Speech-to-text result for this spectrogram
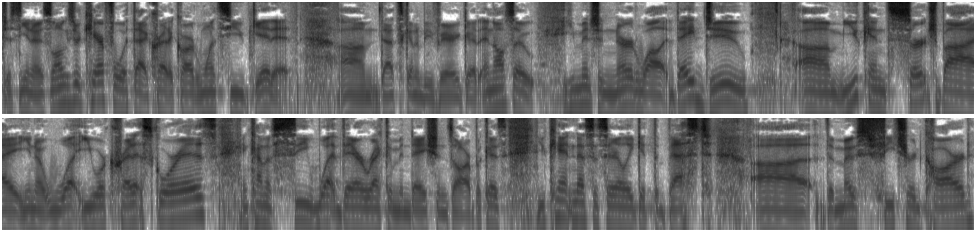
just you know as long as you're careful with that credit card once you get it, um, that's going to be very good. And also you mentioned NerdWallet. They do. Um, you can search by you know what your credit score is and kind of see what their recommendations are because you can't necessarily get the best uh, the most featured card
